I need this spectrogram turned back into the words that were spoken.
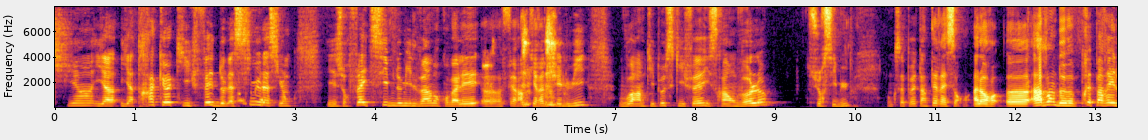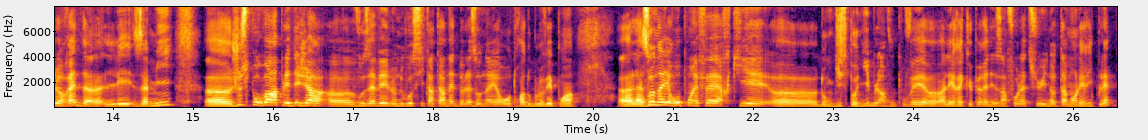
tiens, il y a, il y a Traque qui fait de la simulation. Il est sur Flight Sim 2020, donc on va aller euh, faire un petit raid chez lui, voir un petit peu ce qu'il fait. Il sera en vol sur Simu. Donc ça peut être intéressant. Alors, euh, avant de préparer le raid, les amis, euh, juste pour vous rappeler déjà, euh, vous avez le nouveau site internet de la zone aéro, www.lazoneaero.fr, qui est donc disponible. hein. vous pouvez aller récupérer des infos là-dessus, et notamment les replays.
